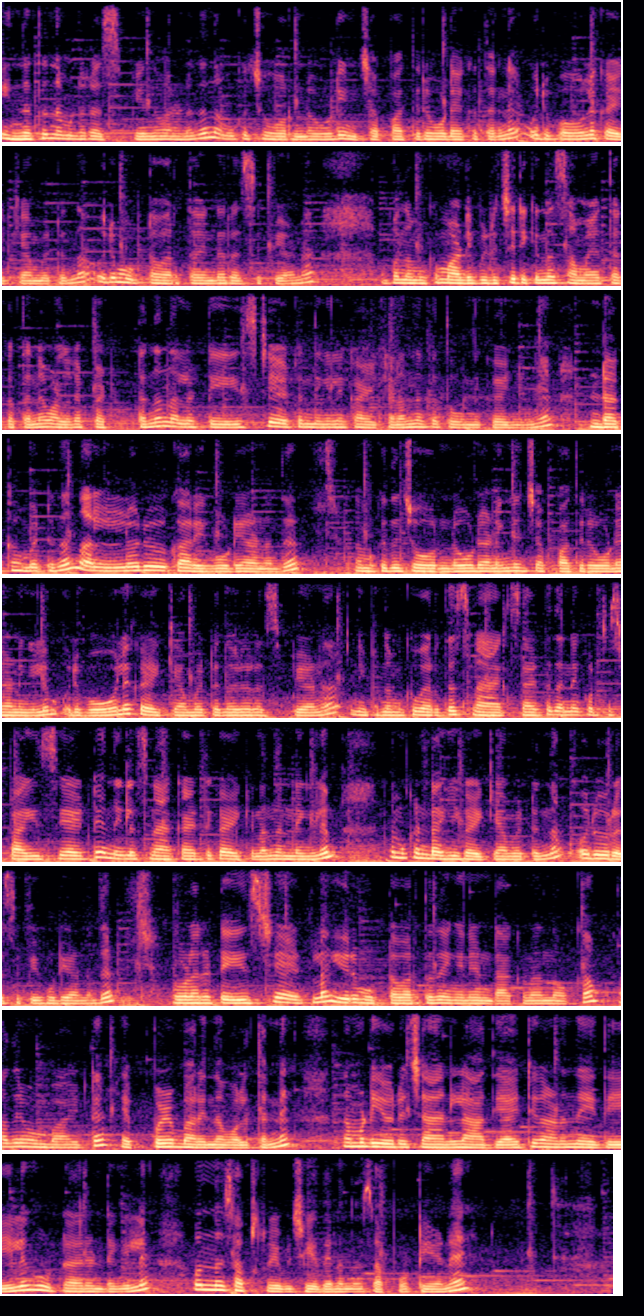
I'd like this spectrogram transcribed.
ഇന്നത്തെ നമ്മുടെ റെസിപ്പി എന്ന് പറയുന്നത് നമുക്ക് ചോറിന്റെ കൂടെയും ചപ്പാത്തിയുടെ കൂടെയൊക്കെ തന്നെ ഒരുപോലെ കഴിക്കാൻ പറ്റുന്ന ഒരു മുട്ട വറുത്തതിന്റെ റെസിപ്പിയാണ് അപ്പോൾ നമുക്ക് മടി പിടിച്ചിരിക്കുന്ന സമയത്തൊക്കെ തന്നെ വളരെ പെട്ടെന്ന് നല്ല ടേസ്റ്റി ആയിട്ട് എന്തെങ്കിലും കഴിക്കണം എന്നൊക്കെ തോന്നിക്കഴിഞ്ഞ് കഴിഞ്ഞാൽ ഉണ്ടാക്കാൻ പറ്റുന്ന നല്ലൊരു കറി കൂടിയാണത്. നമുക്കിത് ചോറിന്റെ കൂടെ ആണെങ്കിലും ചപ്പാത്തിയുടെ കൂടെ ആണെങ്കിലും ഒരുപോലെ കഴിക്കാൻ പറ്റുന്ന ഒരു റെസിപ്പിയാണ് ഇനിയിപ്പോൾ നമുക്ക് വെറുതെ സ്നാക്സ് ആയിട്ട് തന്നെ കുറച്ച് സ്പൈസി ആയിട്ട് എന്തെങ്കിലും സ്നാക്കായിട്ട് കഴിക്കണം എന്നുണ്ടെങ്കിലും നമുക്ക് ഉണ്ടാക്കി കഴിക്കാൻ പറ്റുന്ന ഒരു റെസിപ്പി കൂടിയാണത്. വളരെ ടേസ്റ്റി ആയിട്ടുള്ള ഈ ഒരു മുട്ട വറുത്തത് എങ്ങനെ ഉണ്ടാക്കണമെന്ന് നോക്കാം. അതിനു മുമ്പായിട്ട് എപ്പോഴും പറയുന്ന പോലെ തന്നെ നമ്മുടെ ഈ ഒരു ചാനൽ ആദ്യമായിട്ട് കാണുന്ന ഏതെങ്കിലും കൂട്ടുകാരുണ്ടെങ്കിൽ ഒന്ന് സബ്സ്ക്രൈബ് ചെയ്തതിനൊന്ന് സപ്പോർട്ട് ചെയ്യണേ.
